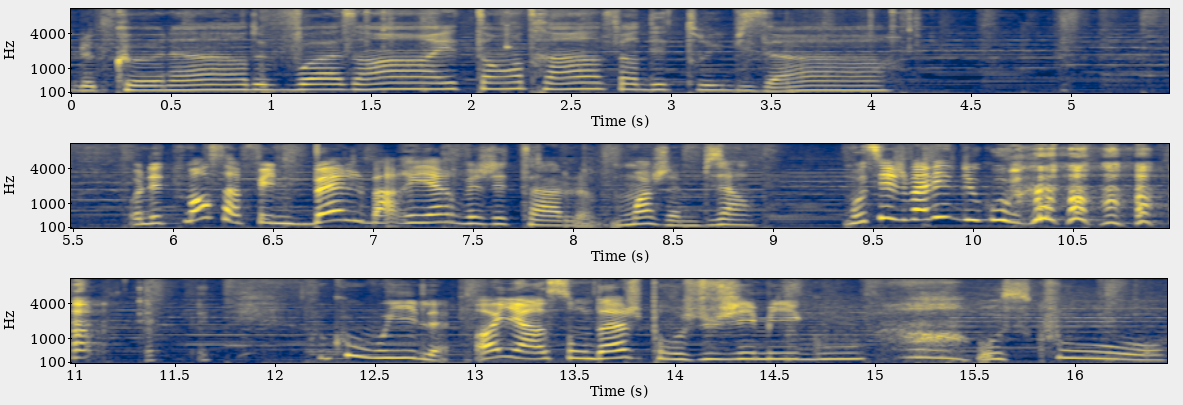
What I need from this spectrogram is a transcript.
Le connard de voisin est en train de faire des trucs bizarres. Honnêtement, ça fait une belle barrière végétale. Moi, j'aime bien. Moi aussi, je valide du coup. Coucou Will. Oh, il y a un sondage pour juger mes goûts. Oh, au secours.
